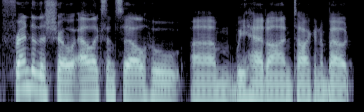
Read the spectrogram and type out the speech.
friend of the show, Alex Ansel, who um, we had on talking about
